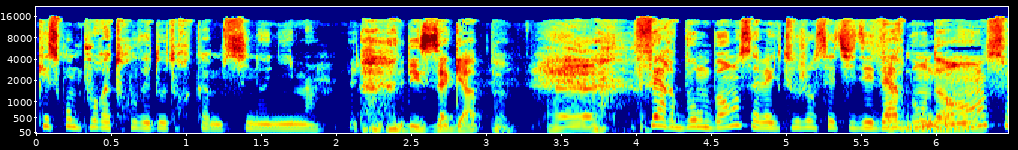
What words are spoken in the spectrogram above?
Qu'est-ce qu'on pourrait trouver d'autre comme synonyme? Des agapes. Euh. Faire bombance avec toujours cette idée d'abondance.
